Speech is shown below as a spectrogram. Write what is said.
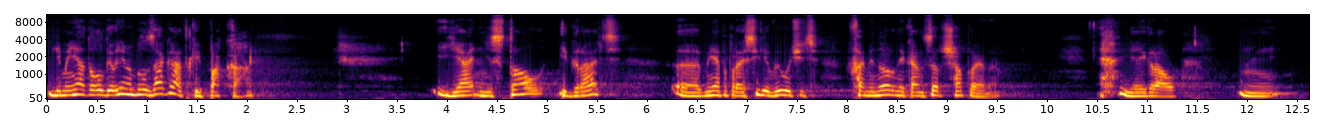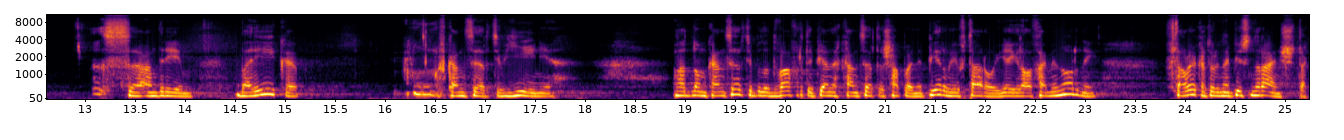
для меня долгое время был загадкой, пока я не стал играть, э, меня попросили выучить фа минорный концерт Шопена. Я играл с Андреем Борейко в концерте в Йене – в одном концерте было два фортепианных концерта Шопена, первый и второй. Я играл фа минорный, второй, который написан раньше, так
